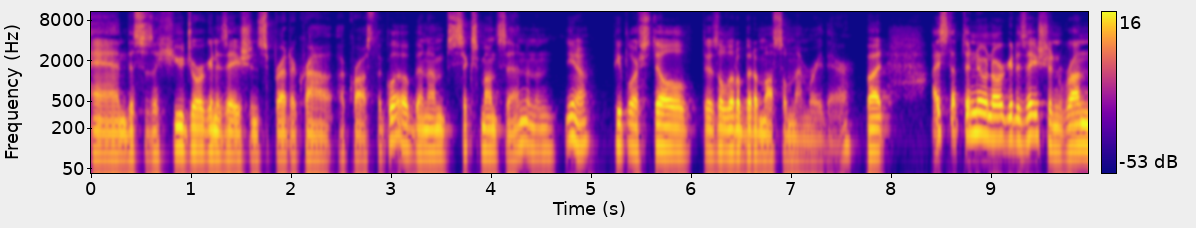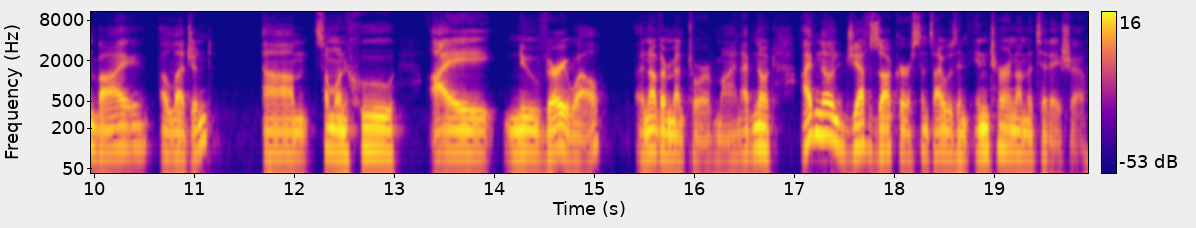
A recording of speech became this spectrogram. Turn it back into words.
And this is a huge organization spread across, across the globe. And I'm six months in, and then, you know, people are still, there's a little bit of muscle memory there. But I stepped into an organization run by a legend, um, someone who I knew very well, another mentor of mine. I've known, I've known Jeff Zucker since I was an intern on the Today Show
